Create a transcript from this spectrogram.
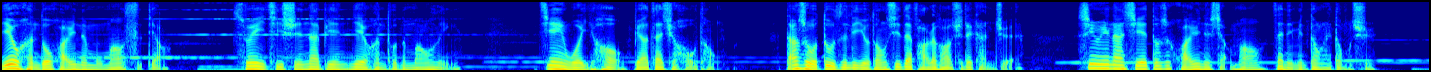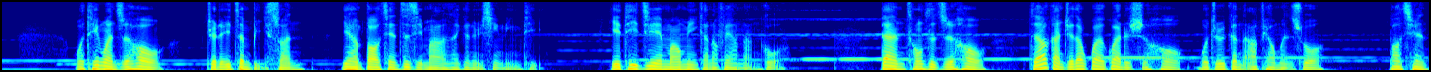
也有很多怀孕的母猫死掉，所以其实那边也有很多的猫灵。建议我以后不要再去猴硐。当时我肚子里有东西在跑来跑去的感觉。是因为那些都是怀孕的小猫在里面动来动去。我听完之后觉得一阵鼻酸，也很抱歉自己骂了那个女性灵体，也替这些猫咪感到非常难过。但从此之后，只要感觉到怪怪的时候，我就会跟阿飘们说：“抱歉，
